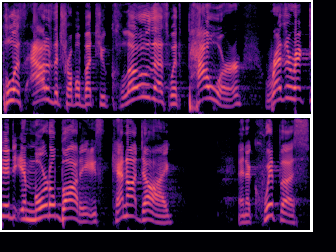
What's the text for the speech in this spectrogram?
pull us out of the trouble, but to clothe us with power, resurrected, immortal bodies, cannot die, and equip us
